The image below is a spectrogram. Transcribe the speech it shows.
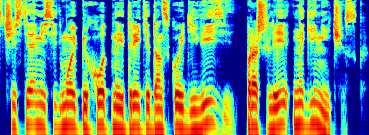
с частями 7-й пехотной и 3-й Донской дивизии прошли на Геническ.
